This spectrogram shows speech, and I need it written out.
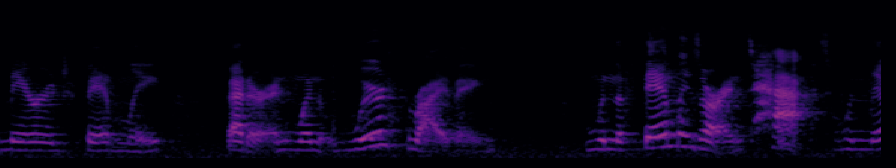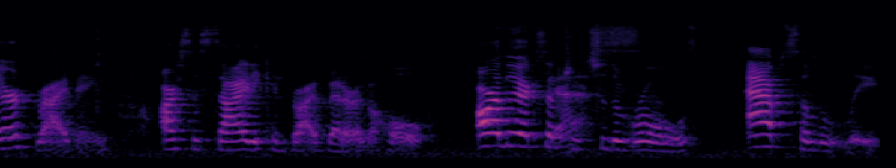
marriage family better. And when we're thriving, when the families are intact, when they're thriving, our society can thrive better as a whole. Are there exceptions to the rules? Absolutely.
